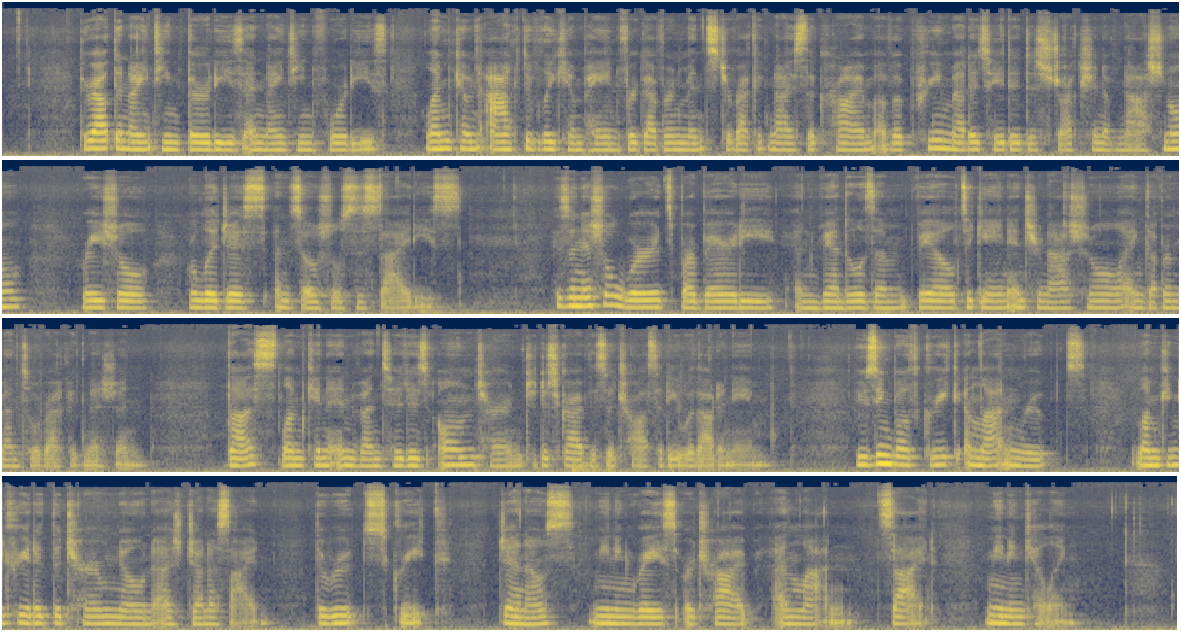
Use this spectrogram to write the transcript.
Throughout the 1930s and 1940s, Lemkin actively campaigned for governments to recognize the crime of a premeditated destruction of national, racial, religious, and social societies. His initial words, barbarity and vandalism, failed to gain international and governmental recognition. Thus, Lemkin invented his own term to describe this atrocity without a name. Using both Greek and Latin roots, Lemkin created the term known as genocide. The roots Greek, genos, meaning race or tribe, and Latin, cide, meaning killing.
